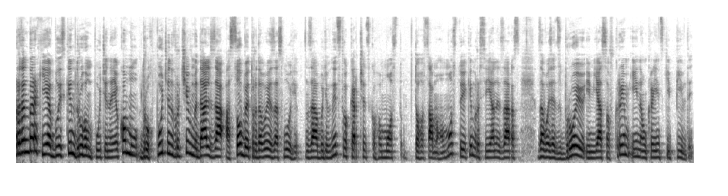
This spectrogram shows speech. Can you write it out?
Ротенберг є близьким другом Путіна, якому друг Путін вручив медаль за особи трудові заслуги за будівництво Керченського мосту, того самого мосту, яким росіяни зараз завозять зброю і м'ясо в Крим і на український південь.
